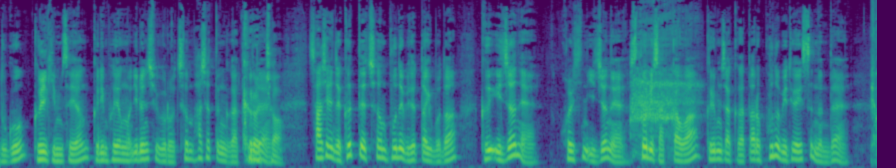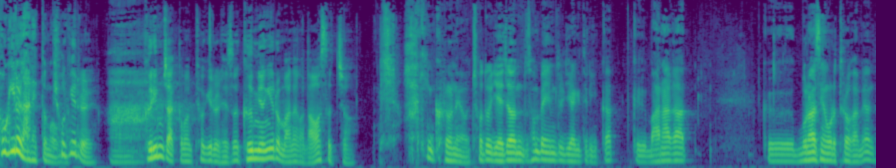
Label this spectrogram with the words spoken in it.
누구, 글 김세영, 그림 허영만 이런 식으로 처음 하셨던 것 같은데 그렇죠. 사실 이제 그때 처음 분업이 됐다기보다 그 이전에 훨씬 이전에 스토리 작가와 그림 작가가 따로 분업이 되어 있었는데 표기를 안 했던 거고. 표기를 아, 그림 작가만 표기를 해서 그 명의로 만화가 나왔었죠. 하긴 그러네요. 저도 예전 선배님들 이야기 들으니까 그 만화가 그 문하생으로 들어가면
